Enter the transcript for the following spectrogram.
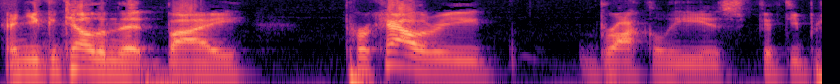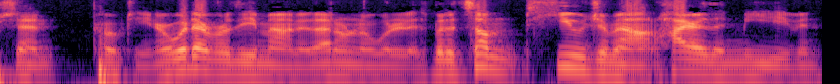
and you can tell them that by per calorie, broccoli is fifty percent protein or whatever the amount is. I don't know what it is, but it's some huge amount, higher than meat even,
